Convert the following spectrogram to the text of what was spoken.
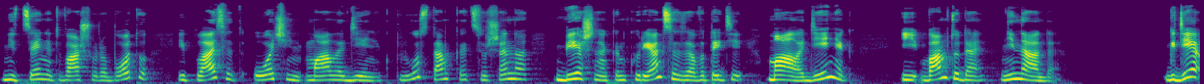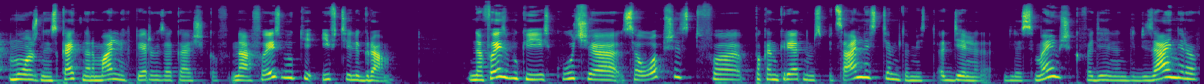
не ценят вашу работу и платят очень мало денег. Плюс там какая-то совершенно бешеная конкуренция за вот эти мало денег, и вам туда не надо. Где можно искать нормальных первых заказчиков? На Фейсбуке и в Телеграм. На Фейсбуке есть куча сообществ э, по конкретным специальностям, там есть отдельно для СММщиков, отдельно для дизайнеров,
